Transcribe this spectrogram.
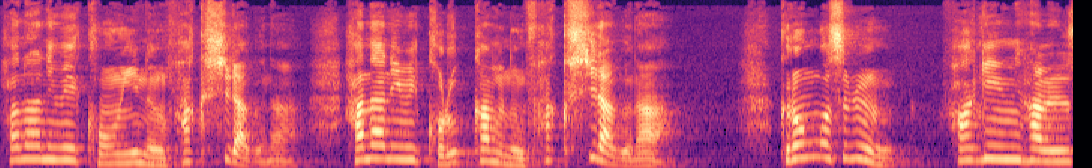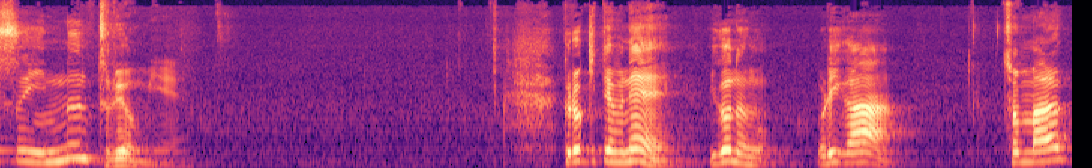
하나님의 공의는 확실하구나. 하나님이 거룩함은 확실하구나. 그런 것을 확인할 수 있는 두려움이에요. 그렇기 때문에 이거는 우리가 정말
